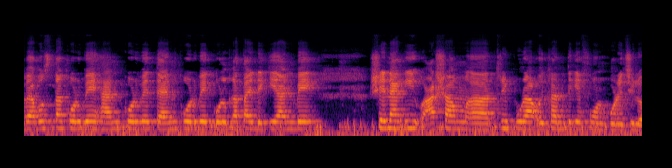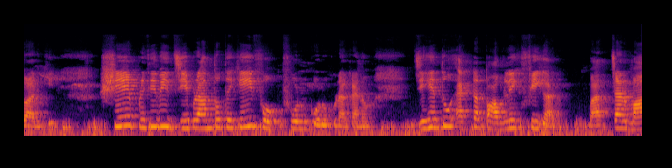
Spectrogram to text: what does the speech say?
ব্যবস্থা করবে হ্যান করবে, ত্যান করবে, কলকাতায় ডেকে আনবে। সে নাকি আসাম ত্রিপুরা ওইখান থেকে ফোন করেছিল আর কি। সে পৃথিবীর যে প্রান্ত থেকেই ফোন করুক না কেন, যেহেতু একটা পাবলিক ফিগার বাচ্চার মা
